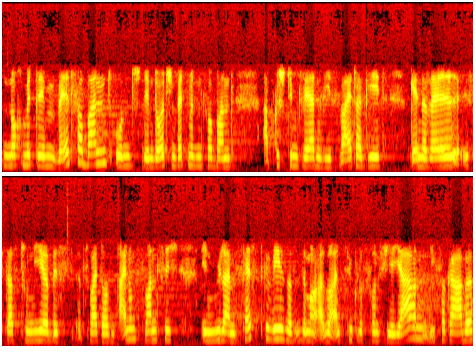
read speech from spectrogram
noch mit dem Weltverband und dem Deutschen Badmintonverband abgestimmt werden, wie es weitergeht. Generell ist das Turnier bis 2021 in Mülheim fest gewesen. Das ist immer also ein Zyklus von vier Jahren, die Vergabe.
